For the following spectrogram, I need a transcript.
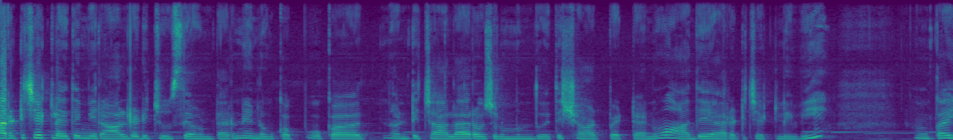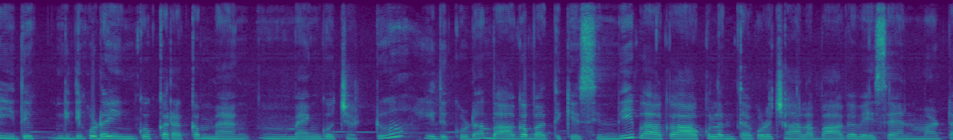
అరటి చెట్లు అయితే మీరు ఆల్రెడీ చూసే ఉంటారు. నేను ఒక ఒక అంటే చాలా రోజుల ముందు అయితే షార్ట్ పెట్టాను. అదే అరటి చెట్లు ఇవి. ఇంకా ఇది ఇది కూడా ఇంకొక రకం మ్యాంగో చెట్టు. ఇది కూడా బాగా బతికేసింది. బాగా ఆకులంతా కూడా చాలా బాగా వేసాయన్నమాట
